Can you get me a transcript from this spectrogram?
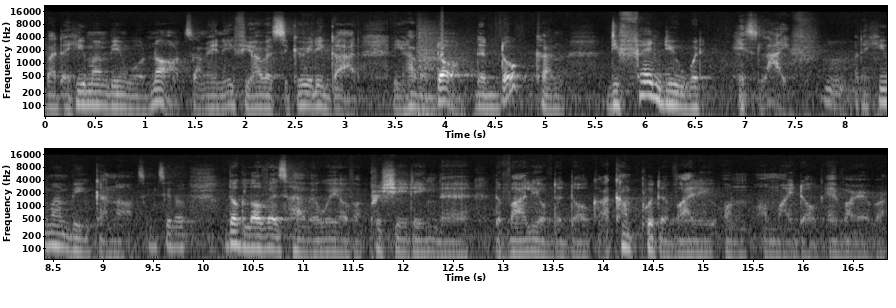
but a human being will not. I mean, if you have a security guard, you have a dog, the dog can defend you with his life, mm. but a human being cannot. And, you know, dog lovers have a way of appreciating the, the value of the dog. I can't put a value on, on my dog ever, ever.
